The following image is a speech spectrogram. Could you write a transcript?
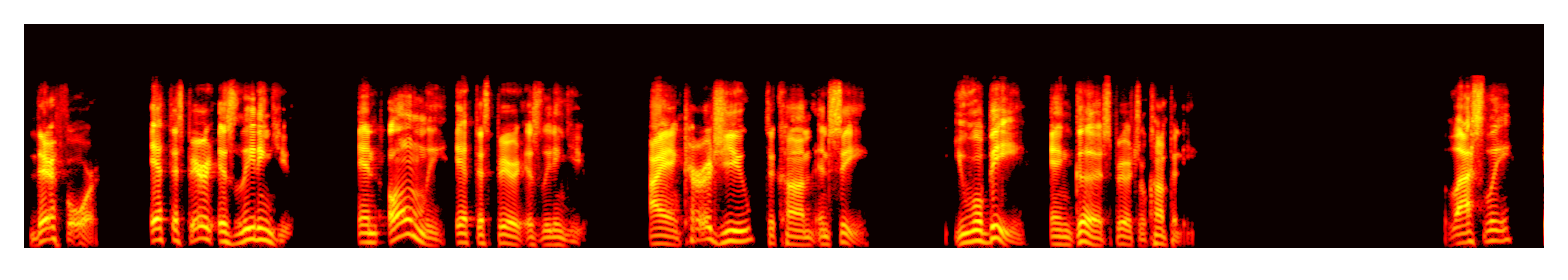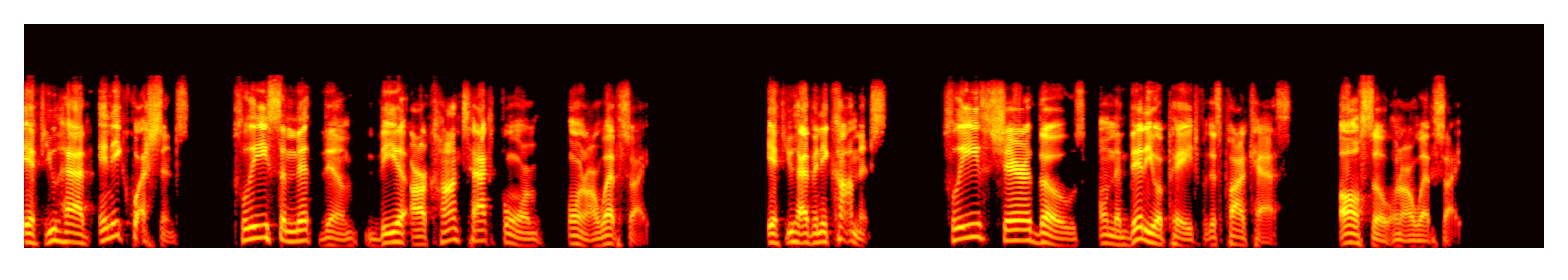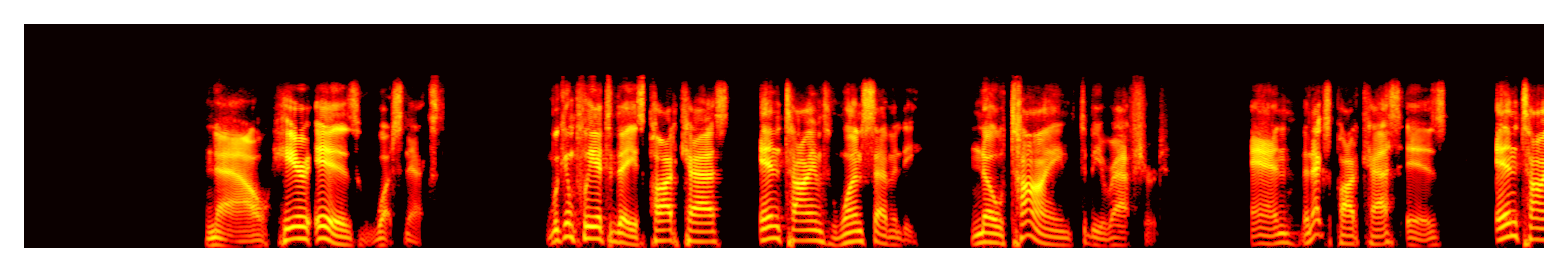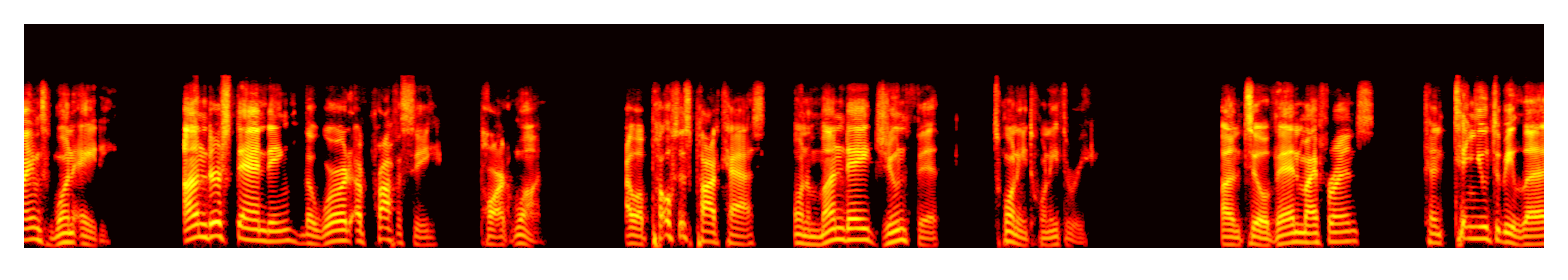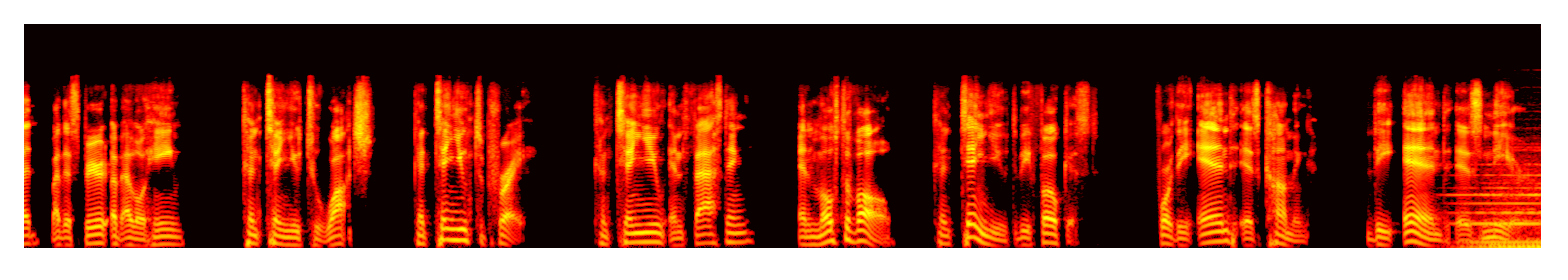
Therefore, if the Spirit is leading you, and only if the Spirit is leading you, I encourage you to come and see. You will be in good spiritual company. Lastly, if you have any questions, please submit them via our contact form on our website. If you have any comments, please share those on the video page for this podcast, also on our website. Now, here is what's next. We completed today's podcast, End Times 170 No Time to be Raptured. And the next podcast is End Times 180 Understanding the Word of Prophecy, Part 1. I will post this podcast on Monday, June 5th, 2023. Until then, my friends, continue to be led by the Spirit of Elohim, continue to watch, continue to pray, continue in fasting, and most of all, continue to be focused, for the end is coming. The end is near.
